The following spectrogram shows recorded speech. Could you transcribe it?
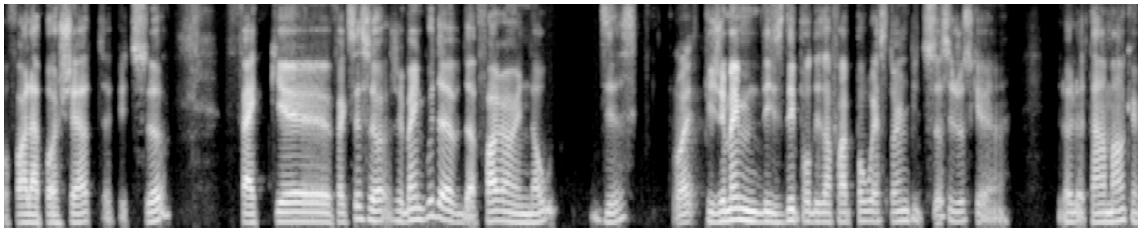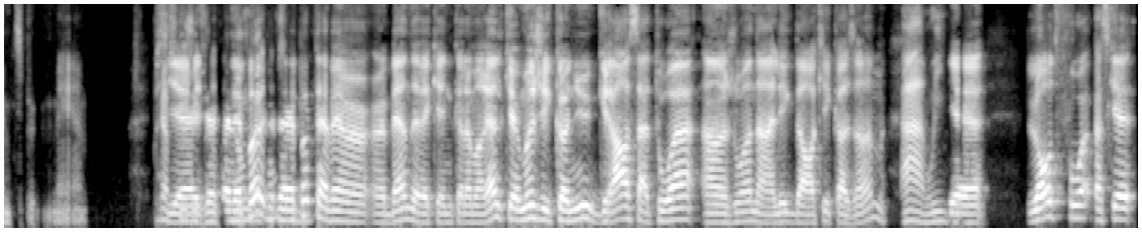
pour faire la pochette, puis tout ça. Fait que, fait que c'est ça. J'ai bien le goût de, faire un autre disque. Ouais. Puis j'ai même des idées pour des affaires pas western, puis tout ça. C'est juste que là, le temps manque un petit peu. Mais euh, je ne savais pas, savais pas que tu avais un, un, band avec Nicolas Morel que moi j'ai connu grâce à toi en jouant dans la Ligue de hockey Cosum. Ah oui. Euh, l'autre fois, parce que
